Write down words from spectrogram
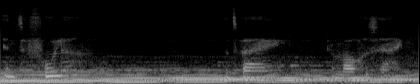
En te voelen dat wij er mogen zijn.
